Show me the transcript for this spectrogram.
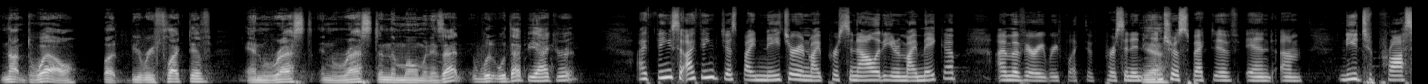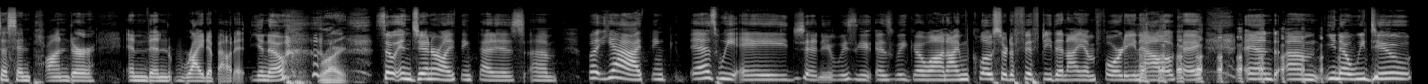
not dwell, but be reflective and rest and rest in the moment. Is that would, would that be accurate? I think so. I think just by nature and my personality and my makeup, I'm a very reflective person and yeah. introspective and um, need to process and ponder and then write about it, you know? Right. so in general, I think that is, um, but yeah, I think as we age and was, as we go on, I'm closer to 50 than I am 40 now, okay? and, um, you know, we do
